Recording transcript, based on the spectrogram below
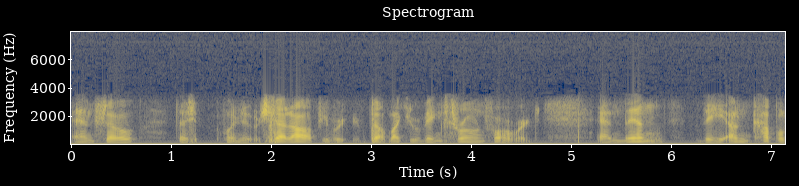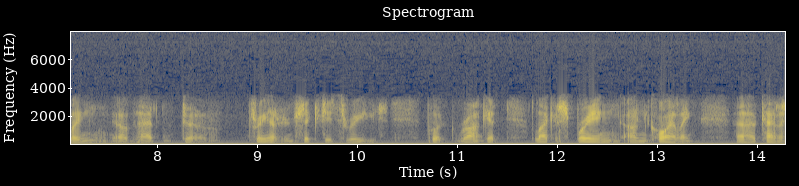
And so the, when it was shut off, you, were, you felt like you were being thrown forward. And then the uncoupling of that uh, 363 foot rocket, like a spring uncoiling, uh, kind of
